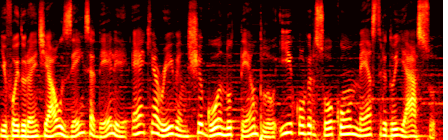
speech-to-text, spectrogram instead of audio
E foi durante a ausência dele é que a Riven chegou no templo e conversou com o mestre do Yasuo.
